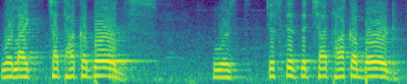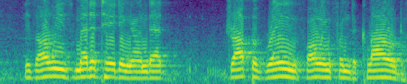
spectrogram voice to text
were like Chataka birds, who were just as the Chataka bird is always meditating on that drop of rain falling from the cloud,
